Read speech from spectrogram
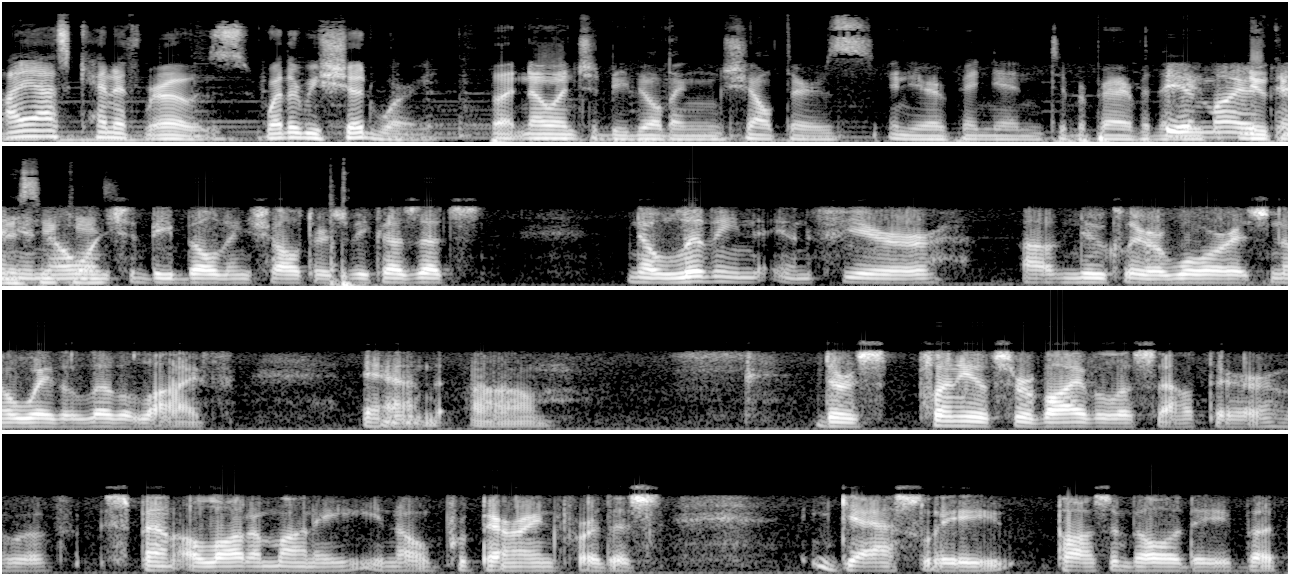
I asked Kenneth Rose whether we should worry. But no one should be building shelters, in your opinion, to prepare for the In nu- my nuke in a opinion, no one should be building shelters because that's you know, living in fear of nuclear war is no way to live a life. And um, there's plenty of survivalists out there who have spent a lot of money, you know, preparing for this ghastly possibility. But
